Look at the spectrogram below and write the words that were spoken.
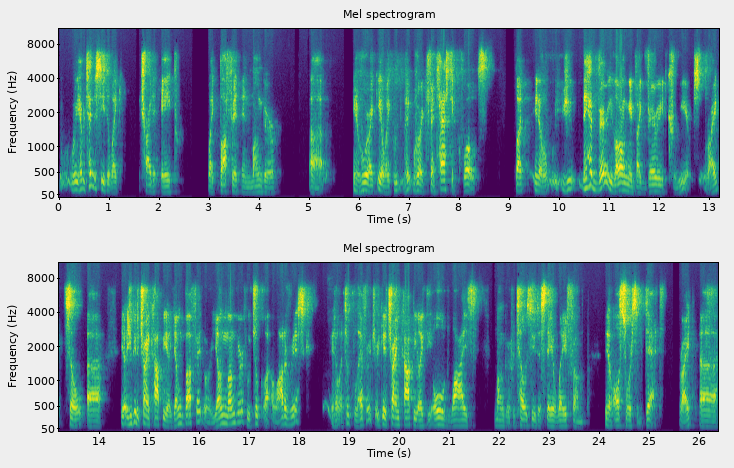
we have a tendency to like try to ape like Buffett and Munger uh, you know, who are like, you know, like who, are like fantastic quotes, but you know, you, they have very long and like varied careers, right? So, uh, you know, you could try and copy a young Buffett or a young Munger who took a lot of risk, you know, and took leverage, or you could try and copy like the old wise Munger who tells you to stay away from, you know, all sorts of debt, right? Uh,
